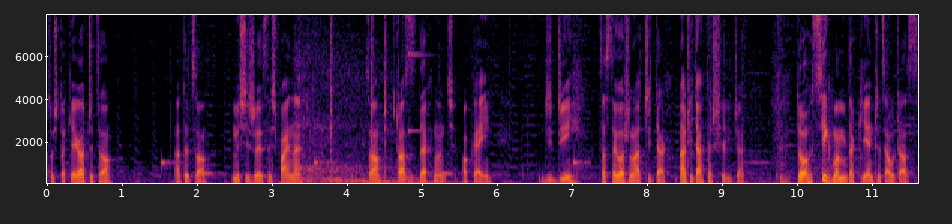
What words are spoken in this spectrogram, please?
coś takiego, czy co? A ty co? Myślisz, że jesteś fajny? Co? Czas zdechnąć. Okej. GG. Co z tego, że na cheatach? Na cheatach też się liczę. To Sigma mi tak jęczy cały czas.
